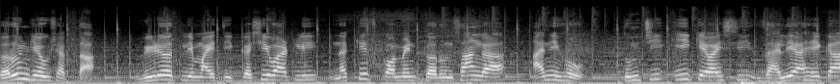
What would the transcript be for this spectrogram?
करून घेऊ शकता. व्हिडिओतली माहिती कशी वाटली नक्कीच कॉमेंट करून सांगा. आणि हो तुमची ई के वाय सी झाली आहे का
